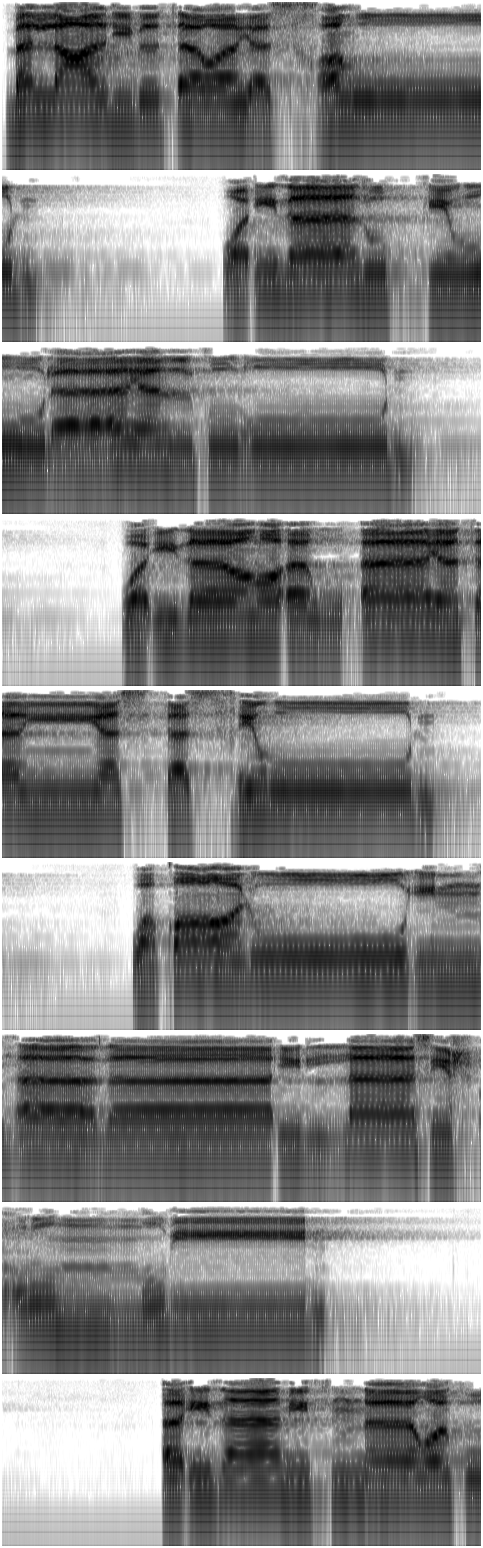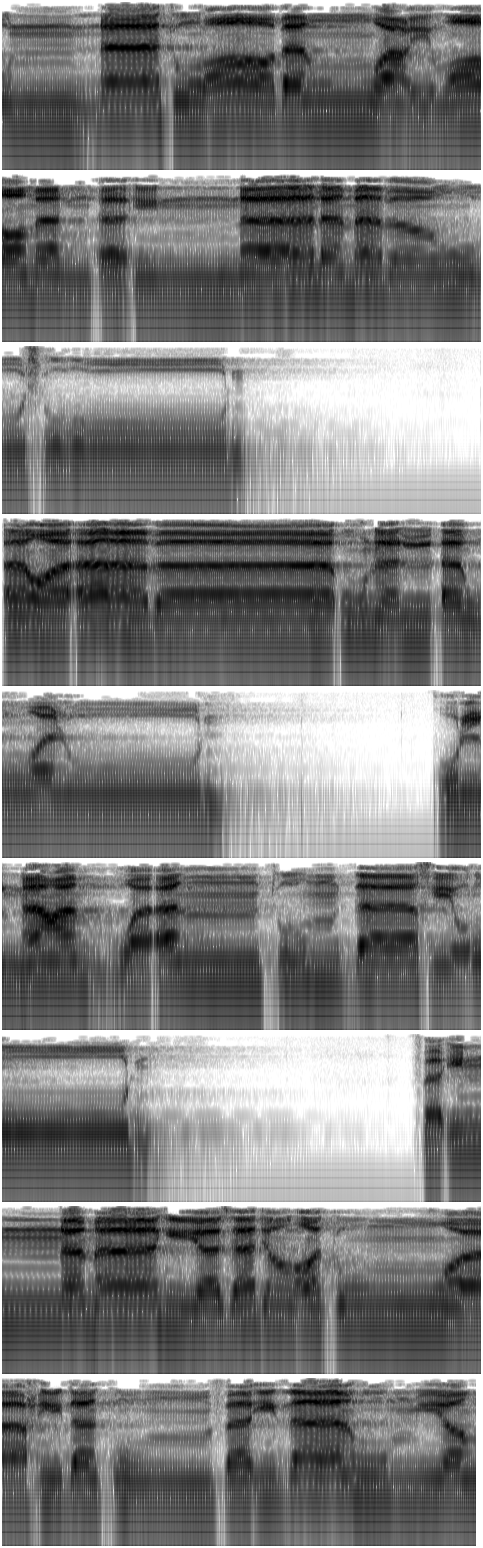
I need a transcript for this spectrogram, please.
بَلْ عَجِبْتَ وَيَسْخَرُونَ. وَإِذَا ذُكِّرُوا لَا يَذْكُرُونَ. وَإِذَا رَأَوْا آيَةً يَسْتَسْخِرُونَ. وَقَالُوا إِنْ هَٰذَا إِلَّا سِحْرٌ أَإِذَا مِتْنَا وَكُنَّا تُرَابًا وَعِظَامًا أَإِنَّا لَمَبْعُوثُونَ وَاحِدَةٌ فَإِذَا هُمْ يَنظُرُونَ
